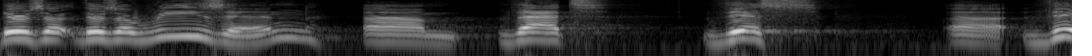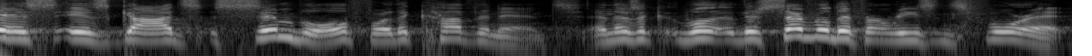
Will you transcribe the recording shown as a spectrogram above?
There's a, there's a reason um, that this, uh, this is God's symbol for the covenant. And there's, a, well, there's several different reasons for it.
